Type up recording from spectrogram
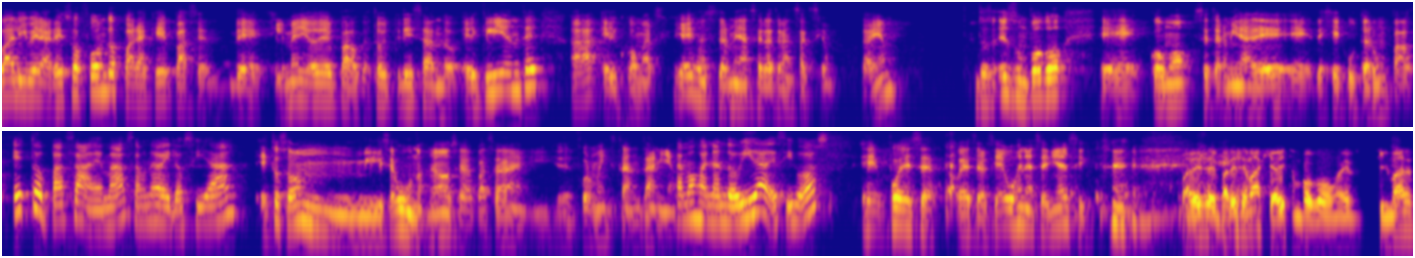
va a liberar esos fondos para que pasen del medio de pago que está utilizando el cliente a el comercio. Y ahí es donde se termina de hacer la transacción. ¿Está bien? Entonces, eso es un poco eh, cómo se termina eh, de, ejecutar un pago. Esto pasa además a una velocidad. Estos son milisegundos, ¿no? O sea, pasa en, forma instantánea. ¿Estamos ganando vida, decís vos? Eh, puede ser, puede ser. Si hay buena señal, sí. parece, parece magia, ¿viste? Un poco. filmar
